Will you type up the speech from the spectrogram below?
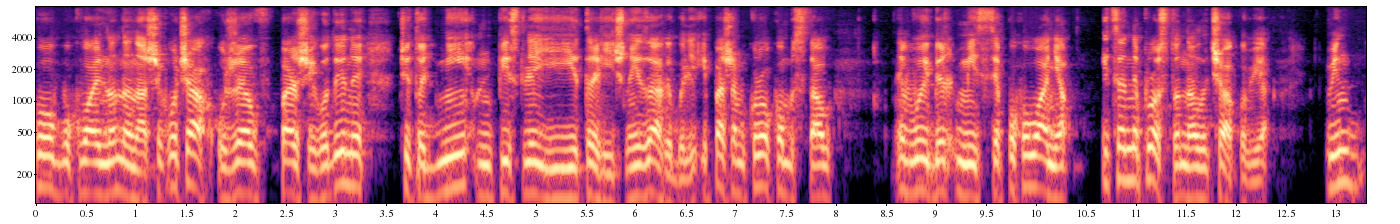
буквально на наших очах, уже в перші години чи то дні після її трагічної загибелі. І першим кроком став вибір місця поховання. І це не просто на Личакові. Він,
